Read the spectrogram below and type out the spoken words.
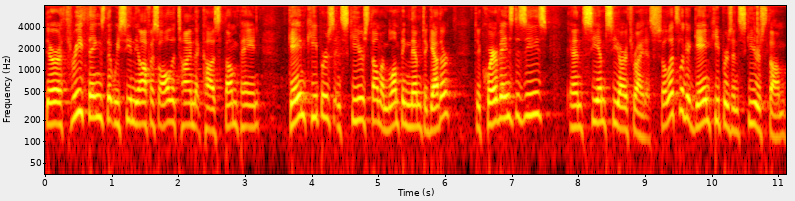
There are three things that we see in the office all the time that cause thumb pain. Gamekeepers and skier's thumb, I'm lumping them together. De Quervain's disease and CMC arthritis. So let's look at gamekeepers and skier's thumb.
